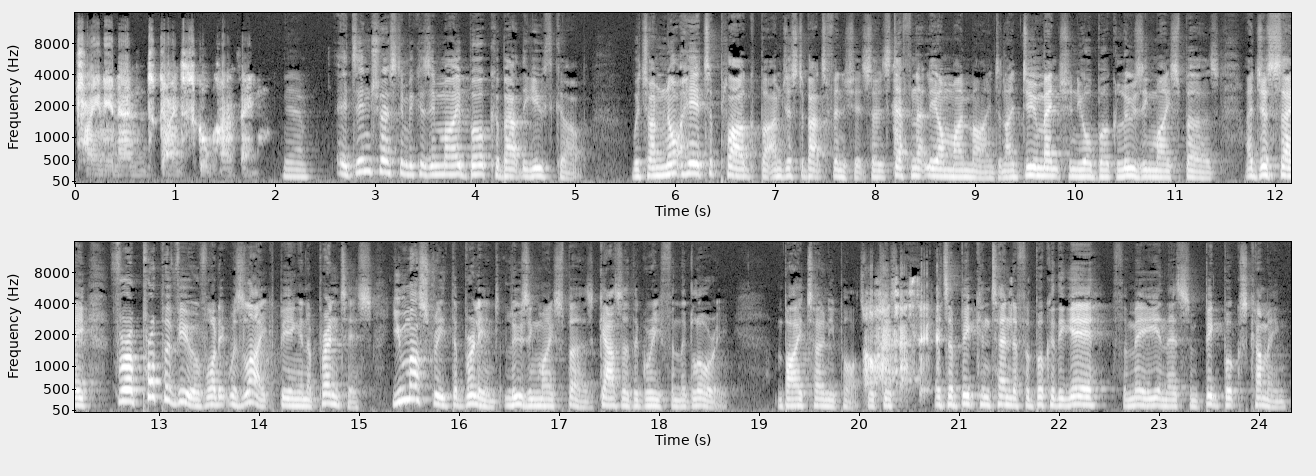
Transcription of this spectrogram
training and going to school kind of thing. Yeah. It's interesting because in my book about the Youth Cup, which I'm not here to plug, but I'm just about to finish it, so it's definitely on my mind. And I do mention your book, Losing My Spurs. I just say, for a proper view of what it was like being an apprentice, you must read the brilliant Losing My Spurs, Gazza, the Grief and the Glory by Tony Potts. Oh, which is, fantastic. it's a big contender for Book of the Year for me, and there's some big books coming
